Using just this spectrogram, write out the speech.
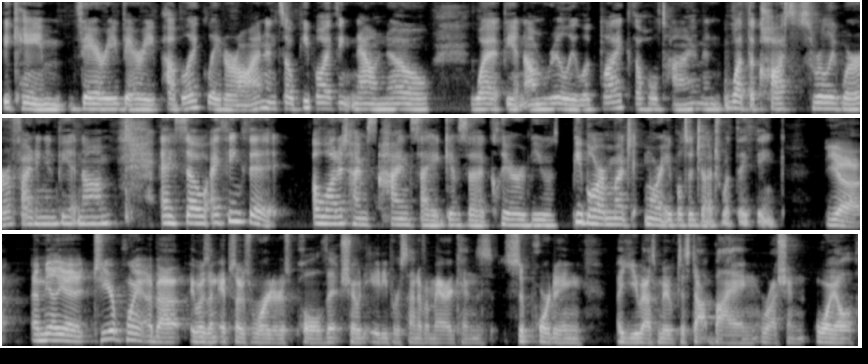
became very, very public later on. And so people, I think, now know what Vietnam really looked like the whole time and what the costs really were of fighting in Vietnam. And so I think that a lot of times hindsight gives a clearer view. People are much more able to judge what they think. Yeah. Amelia, to your point about it was an Ipsos Reuters poll that showed 80% of Americans supporting a US move to stop buying Russian oil.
